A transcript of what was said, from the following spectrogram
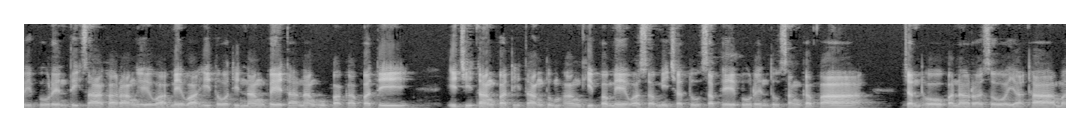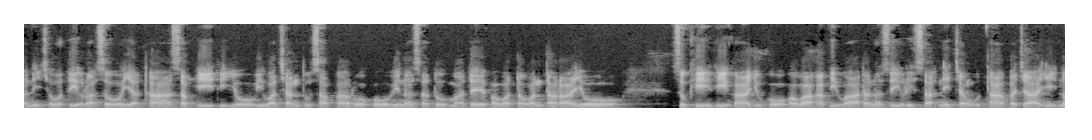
ริปุเรนติสาคารังเอวะเมวะอิโตทินังเปตานังอุปกปปติอิจฉิตังปัตถิตังตุมหัง ขิปปะเมวะ สะมิชฌะตุ สัพเพปูเรนตุสังกัปปา จันโทปัณณะระโสยะถา มะณิโชติระโสยะถาสัพพีติโยวิวัชชันตุสัพพะโรโควินัสสะตุมาเต ภะวัตวันตะราโย สุขีทีฆายุโก ภะวะ อะภิวาทะนะสีลิสสะ นิจจังวุฑฒาปะจายิโน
